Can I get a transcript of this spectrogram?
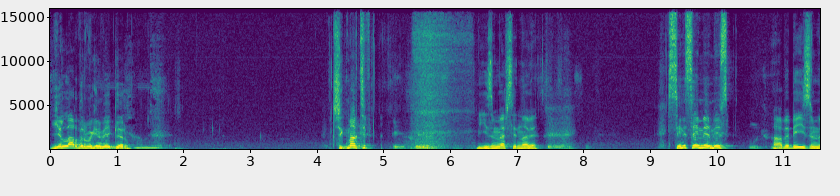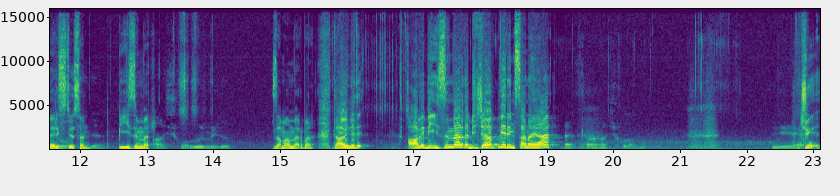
Yıllardır bugünü bekliyorum. Çıkma tip... Bir izin verseydin abi. Seni sevmiyorum. Benim... Abi bir izin ver istiyorsan. Bir izin ver. Aşık olur muydu? Zaman ver bana. Daha önce de... Abi bir izin ver de bir cevap vereyim sana ya. Ben sana aşık olamam. Niye? Çünkü...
